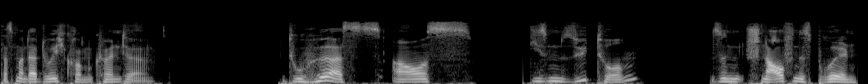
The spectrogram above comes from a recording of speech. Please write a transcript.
dass man da durchkommen könnte. Du hörst aus diesem Südturm so ein schnaufendes Brüllen.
